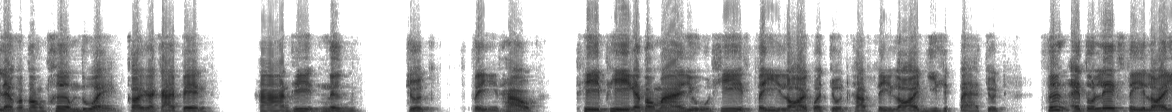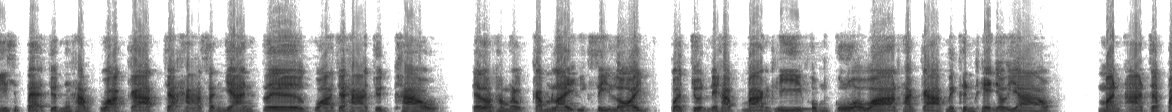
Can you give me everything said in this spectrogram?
แล้วก็ต้องเพิ่มด้วย ก็จะกลายเป็นหารที่หนึ่งจุดสี่เท่า TP ก็ต้องมาอยู่ที่สี่ร้อยกว่าจุดครับสี่ร้อยยี่สิบแปดจุด ซึ่งไอตัวเลข 428 จุดนะครับ กว่ากราฟจะหาสัญญาณเจอ กว่าจะหาจุดเข้า แล้วต้องทำกำไรอีก 400 กว่าจุดนะครับ บางทีผมกลัวว่าถ้ากราฟไม่ขึ้นเทรนยาว มันอาจจะไป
